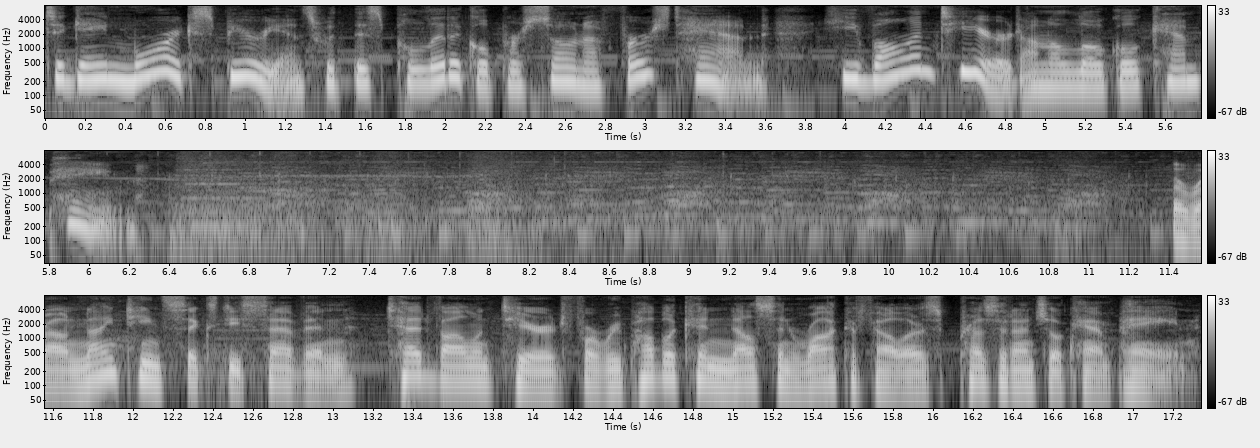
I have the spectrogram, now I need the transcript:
To gain more experience with this political persona firsthand, he volunteered on a local campaign. Around 1967, Ted volunteered for Republican Nelson Rockefeller's presidential campaign.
